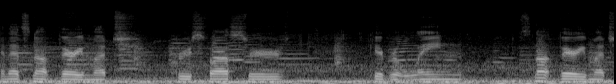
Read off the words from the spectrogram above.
And that's not very much. Bruce Foster, Gabriel Lane. It's not very much.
